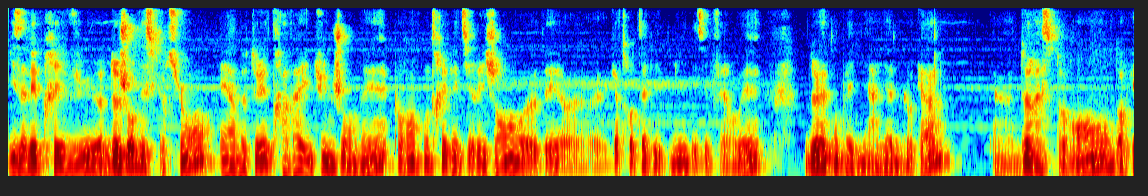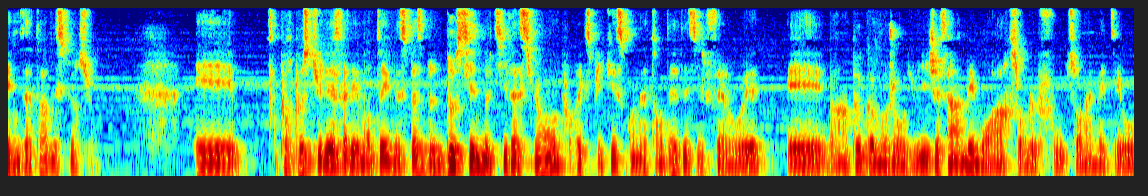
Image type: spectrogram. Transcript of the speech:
Ils avaient prévu deux jours d'excursion et un atelier de travail d'une journée pour rencontrer les dirigeants euh, des euh, quatre hôtels et demi des îles Féroé, de la compagnie aérienne locale, de restaurants, d'organisateurs d'excursions. Pour postuler, il fallait monter une espèce de dossier de motivation pour expliquer ce qu'on attendait des îles Féroé. Et ben, un peu comme aujourd'hui, j'ai fait un mémoire sur le foot, sur la météo,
